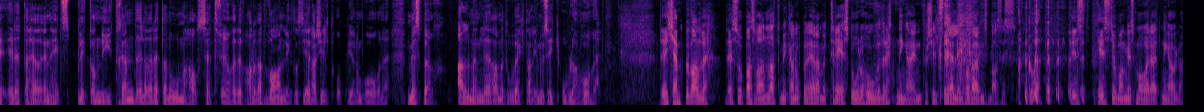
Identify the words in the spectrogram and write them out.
er, dette her en helt splitter ny trend, eller er dette noe vi har sett før? Det, har det vært vanlig å stjele skilt opp gjennom årene? Vi spør allmennlærer med to vekttall i musikk, Olav Hove. Det er kjempevanlig. Det er såpass vanlig at vi kan operere med tre store hovedretninger innenfor skiltstjeling på verdensbasis. Akkurat. Finns det jo mange små retninger òg, da.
